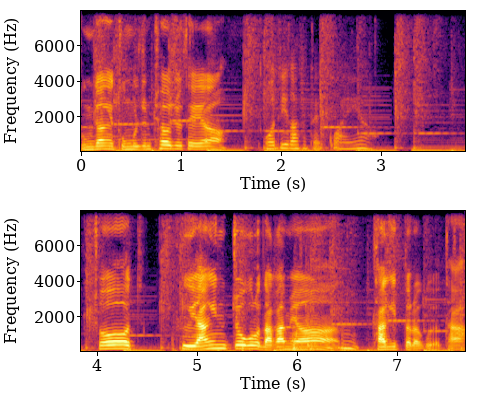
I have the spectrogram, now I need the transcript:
농장에 동물 좀 채워주세요. 어디 가서 데리고 와요? 저 그 양인 쪽으로 나가면 응. 닭 있더라고요. 닭.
